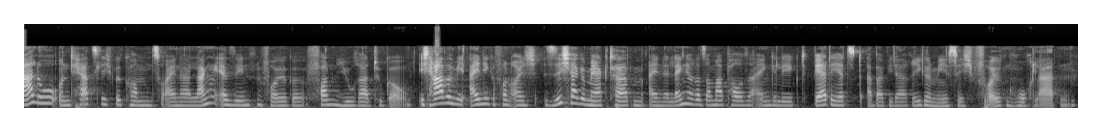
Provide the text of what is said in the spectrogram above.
Hallo und herzlich willkommen zu einer lang ersehnten Folge von Jura to go. Ich habe, wie einige von euch sicher gemerkt haben, eine längere Sommerpause eingelegt, werde jetzt aber wieder regelmäßig Folgen hochladen.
